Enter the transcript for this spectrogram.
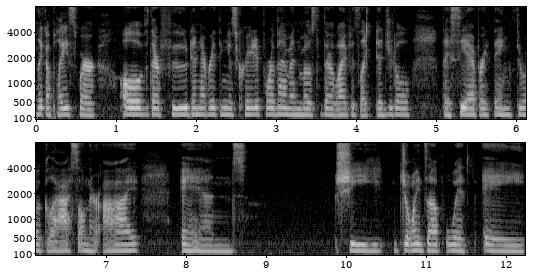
like a place where all of their food and everything is created for them and most of their life is like digital. They see everything through a glass on their eye and she joins up with a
